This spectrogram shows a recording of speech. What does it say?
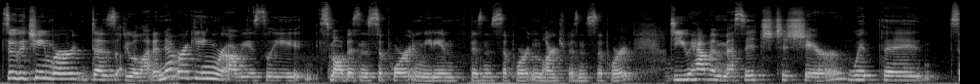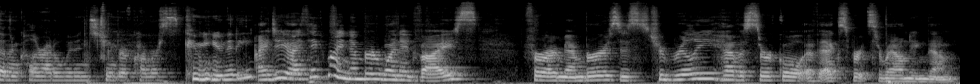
So the chamber does do a lot of networking. We're obviously small business support and medium business support and large business support. Do you have a message to share with the Southern Colorado Women's Chamber of Commerce community? I do. I think my number one advice for our members is to really have a circle of experts surrounding them.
